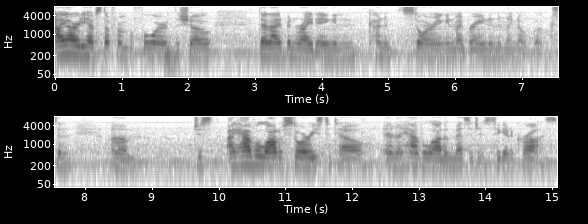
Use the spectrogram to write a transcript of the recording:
I already have stuff from before Mhm. the show that I'd been writing and kind of storing in my brain and in my notebooks, and um, just I have a lot of stories to tell and I have a lot of messages to get across.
